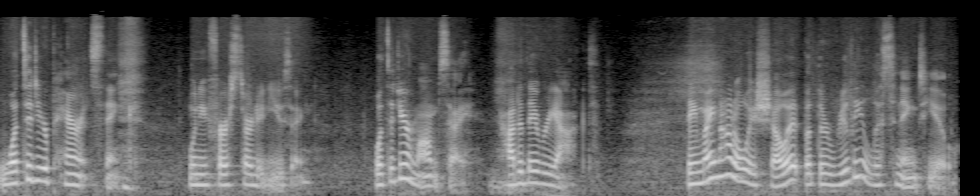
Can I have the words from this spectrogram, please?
What did your parents think when you first started using? What did your mom say? How did they react? They might not always show it, but they're really listening to you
